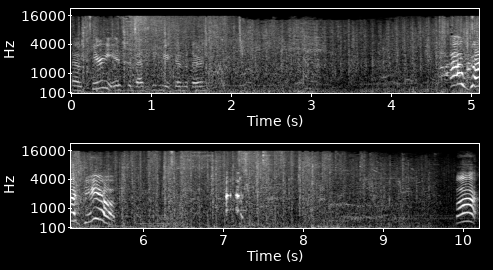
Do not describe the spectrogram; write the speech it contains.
Oh, Kiri is the best. You can get good with her. Oh, god damn! Fuck!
